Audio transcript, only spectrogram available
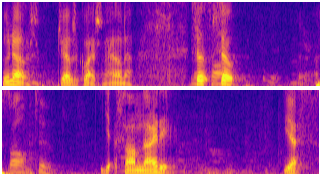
Who knows? Job's a question. I don't know. So Yeah, so A psalm, too. Yeah, Psalm 90. Yes.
